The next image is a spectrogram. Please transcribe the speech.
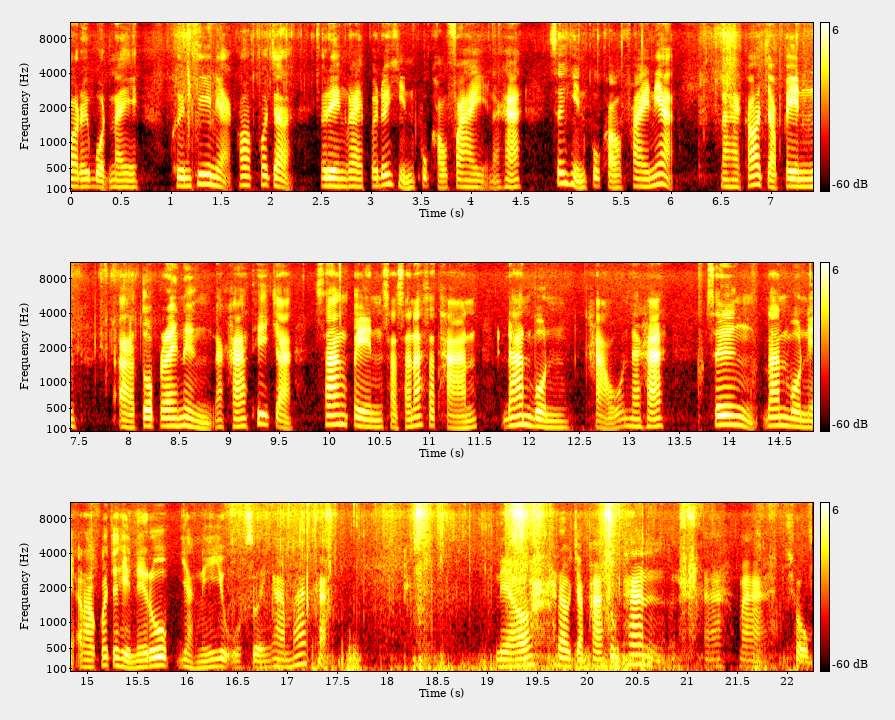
บริบทในพื้นที่เนี่ยก็ก็จะเรียงรายไปด้วยหินภูเขาไฟนะคะ ซึ่งหินภูเขาไฟเนี่ยนะคะก็จะเป็นตัวแปรหนึ่งนะคะที่จะ สร้างเป็นศาสนสถานด้านบนเขานะคะ ซึ่งด้านบนเนี่ยเราก็จะเห็นในรูปอย่างนี้อยู่สวยงามมากค่ะ เดี๋ยวเราจะพาทุกท่านมาชม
